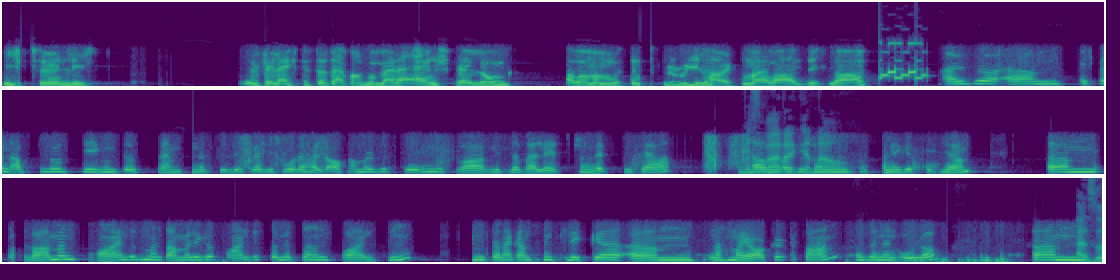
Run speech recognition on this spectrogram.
ich persönlich, vielleicht ist das einfach nur meine Einstellung, aber man muss den Real halten, meiner Ansicht nach. Also ähm, ich bin absolut gegen das Fremden natürlich, weil ich wurde halt auch einmal betrogen. Das war mittlerweile jetzt schon letztes Jahr. Was war da also genau? Schon, schon einige Zeit her. Ähm, war mein Freund, also mein damaliger Freund ist da mit seinen Freunden, mit seiner ganzen Clique ähm, nach Mallorca gefahren, also in den Urlaub. Ähm, Also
